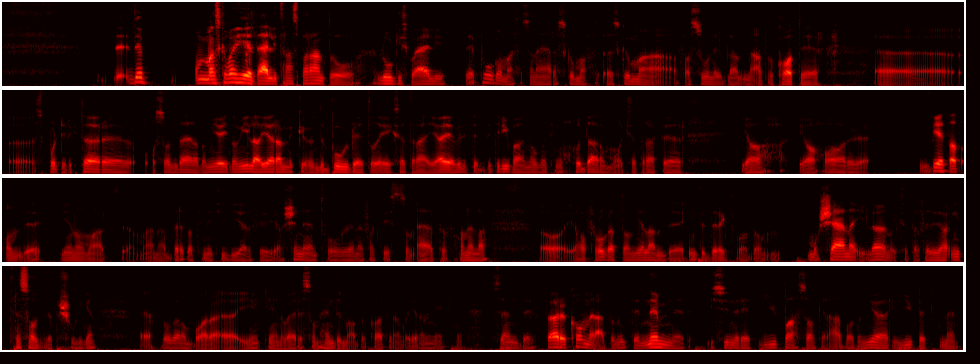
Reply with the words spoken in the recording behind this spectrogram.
det, det, om man ska vara helt ärlig, transparent och logisk och ärlig det pågår massa sådana här skumma, eh, skumma fasoner ibland med advokater, eh, eh, sportdirektörer och sånt där. De, gör, de gillar att göra mycket under bordet och etc. Ja, jag vill inte bedriva någonting och skydda dem och etc. För jag, jag har vetat om det genom att man har berättat till mig tidigare för jag känner en två vänner faktiskt som är professionella. Och jag har frågat dem gällande, inte direkt vad de må tjäna i lön och etc. För jag har inte intresse av det där personligen. Eh, jag frågar dem bara eh, egentligen vad är det som händer med advokaterna, vad gör de egentligen? Sen det förekommer att de inte nämner i synnerhet djupa saker, eh, vad de gör i djupet men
